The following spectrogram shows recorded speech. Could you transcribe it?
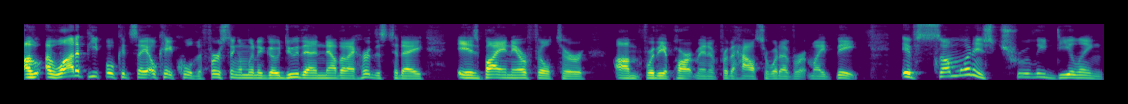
A, a lot of people could say okay cool the first thing i'm going to go do then now that i heard this today is buy an air filter um, for the apartment and for the house or whatever it might be. If someone is truly dealing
